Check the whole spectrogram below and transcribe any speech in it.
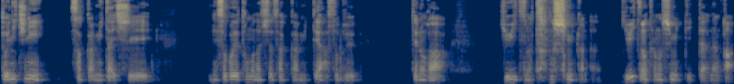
土日にサッカー見たいし、ね、そこで友達とサッカー見て遊ぶってのが唯一の楽しみかな。唯一の楽しみって言ったらなんか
